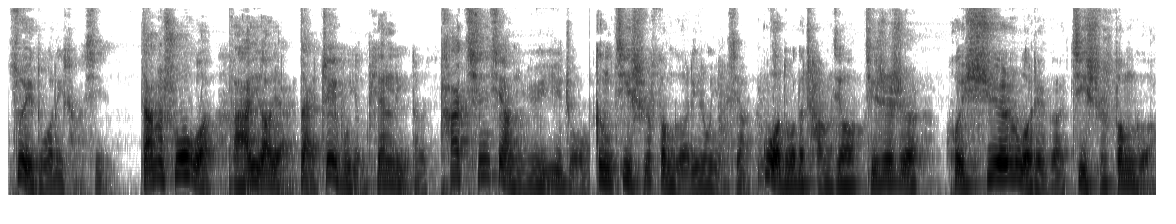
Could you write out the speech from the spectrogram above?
最多的一场戏。咱们说过，法拉利导演在这部影片里头，他倾向于一种更纪实风格的一种影像。过多的长焦其实是会削弱这个纪实风格。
